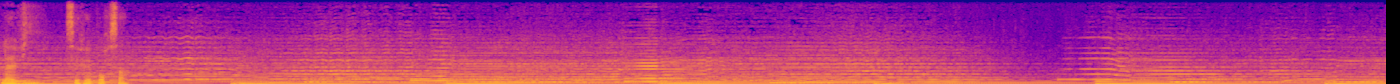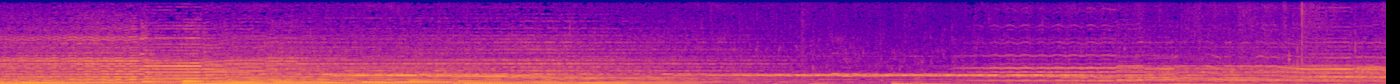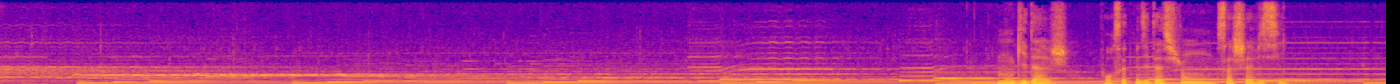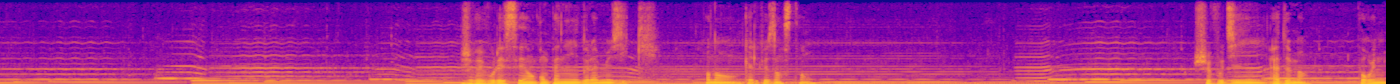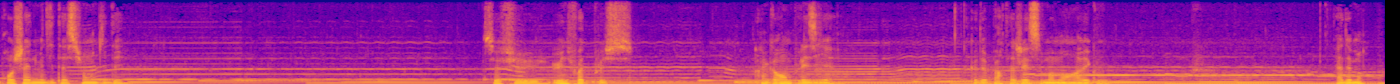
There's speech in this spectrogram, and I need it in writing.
La vie, c'est fait pour ça. Mon guidage pour cette méditation s'achève ici. Je vais vous laisser en compagnie de la musique pendant quelques instants. Je vous dis à demain pour une prochaine méditation guidée. Ce fut, une fois de plus, un grand plaisir que de partager ce moment avec vous. À demain.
